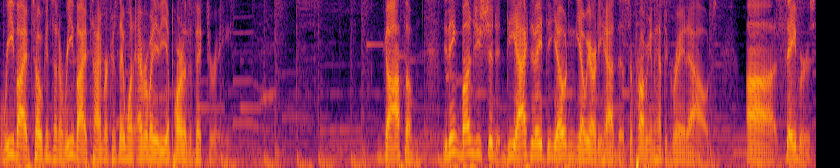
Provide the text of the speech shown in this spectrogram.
revive tokens and a revive timer because they want everybody to be a part of the victory Gotham. You think Bungie should deactivate the Jotun? Yeah, we already had this. They're probably going to have to gray it out. uh, sabers.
